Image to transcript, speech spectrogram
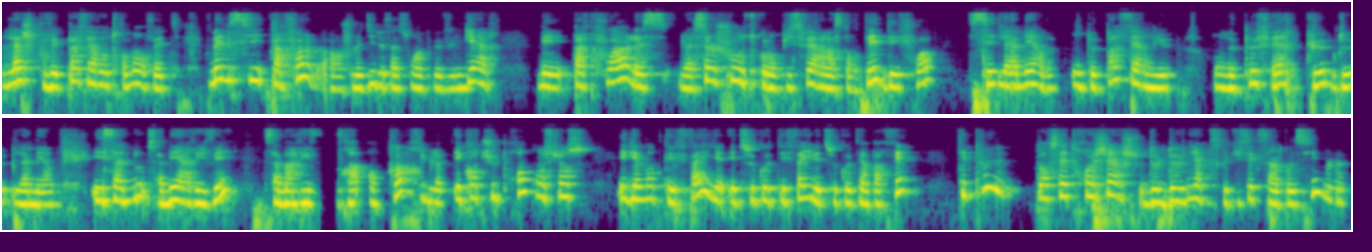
là, je pouvais pas faire autrement, en fait. Même si, parfois, je le dis de façon un peu vulgaire, mais parfois, la, seule chose que l'on puisse faire à l'instant T, des fois, c'est de la merde. On peut pas faire mieux. On ne peut faire que de la merde. Et ça, nous, ça m'est arrivé, ça m'arrivera encore. Et quand tu prends conscience également de tes failles et de ce côté faillible et de ce côté imparfait, tu n'es plus dans cette recherche de le devenir parce que tu sais que c'est impossible.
